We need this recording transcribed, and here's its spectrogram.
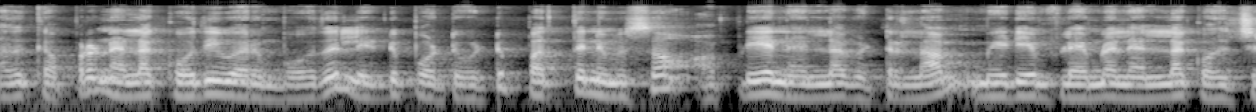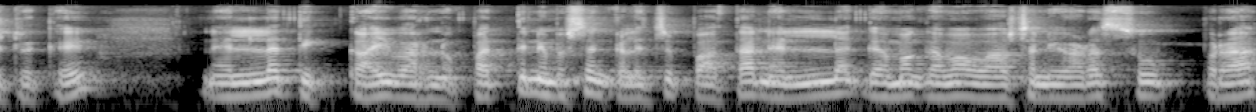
அதுக்கப்புறம் நல்லா கொதி வரும்போது லெட்டு போட்டு விட்டு பத்து நிமிஷம் அப்படியே நல்லா விட்டுடலாம் மீடியம் ஃப்ளேமில் நல்லா கொதிச்சிட்ருக்கு. நல்லா திக்காய் வரணும். பத்து நிமிஷம் கழித்து பார்த்தா நல்லா கம கம வாசனையோட சூப்பராக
